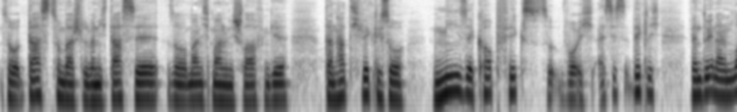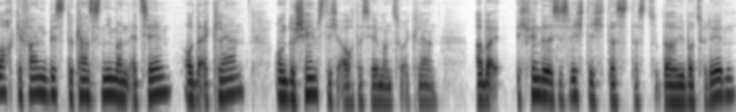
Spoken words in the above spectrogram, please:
so das zum Beispiel, wenn ich das sehe, so manchmal, wenn ich schlafen gehe, dann hatte ich wirklich so miese Kopffix, so, wo ich, es ist wirklich, wenn du in einem Loch gefangen bist, du kannst es niemandem erzählen oder erklären und du schämst dich auch, das jemandem zu erklären. Aber ich finde, es ist wichtig, das, das darüber zu reden.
